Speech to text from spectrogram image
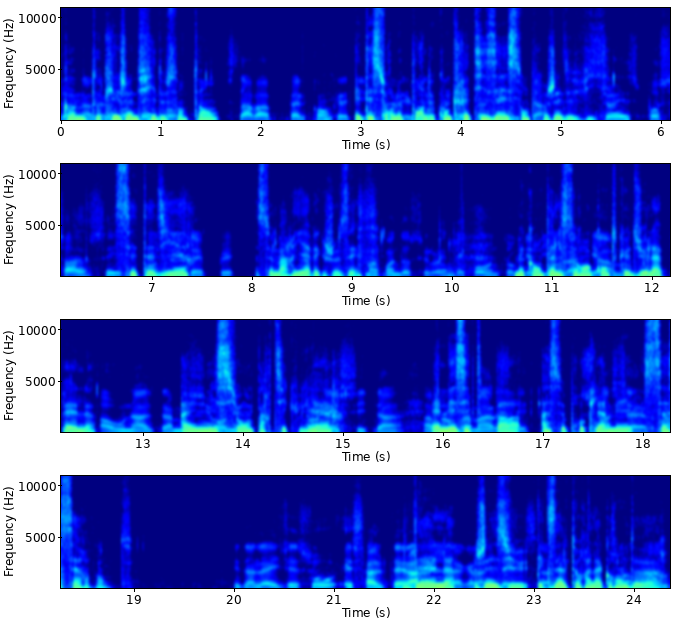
comme toutes les jeunes filles de son temps, était sur le point de concrétiser son projet de vie, c'est-à-dire se marier avec Joseph. Mais quand elle se rend compte que Dieu l'appelle à une mission particulière, elle n'hésite pas à se proclamer sa servante. E da lei Gesù esalterà la D'elle, Jésus exaltera la grandeur,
